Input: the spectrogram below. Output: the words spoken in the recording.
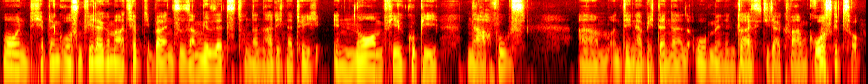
Und ich habe den großen Fehler gemacht, ich habe die beiden zusammengesetzt und dann hatte ich natürlich enorm viel Guppi-Nachwuchs. Ähm, und den habe ich dann da oben in dem 30-Liter-Aquarium großgezogen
